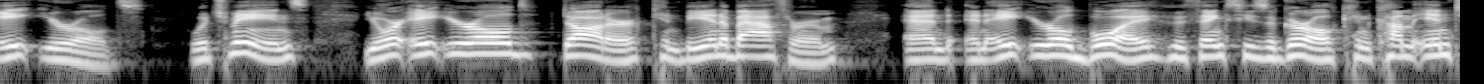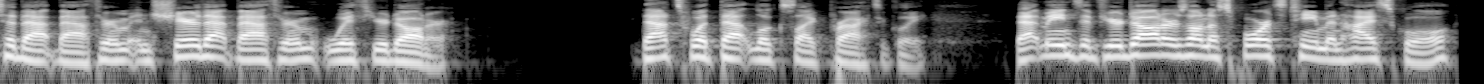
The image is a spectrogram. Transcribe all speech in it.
eight year olds, which means your eight year old daughter can be in a bathroom and an eight year old boy who thinks he's a girl can come into that bathroom and share that bathroom with your daughter. That's what that looks like practically. That means if your daughter's on a sports team in high school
